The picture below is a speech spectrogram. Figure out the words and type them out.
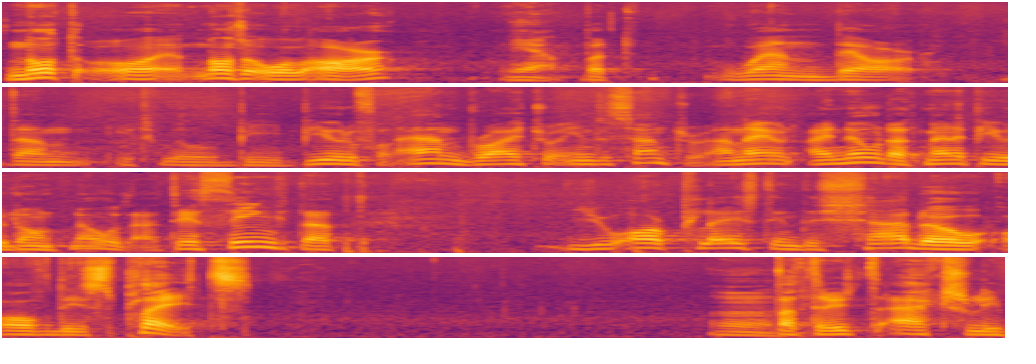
Not all, not all are, yeah. but when they are, then it will be beautiful and brighter in the center. And I, I know that many people don't know that. They think that you are placed in the shadow of these plates, Mm. but it's actually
